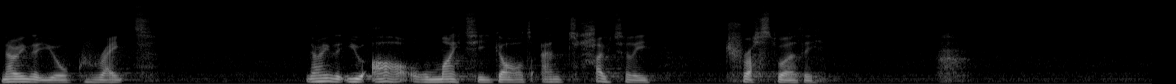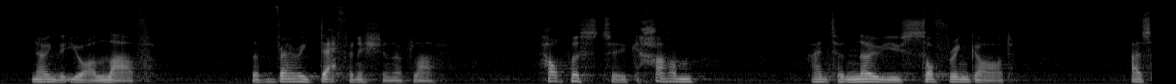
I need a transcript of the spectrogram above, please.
knowing that you're great, knowing that you are Almighty God and totally trustworthy, knowing that you are love, the very definition of love. Help us to come and to know you, sovereign God, as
